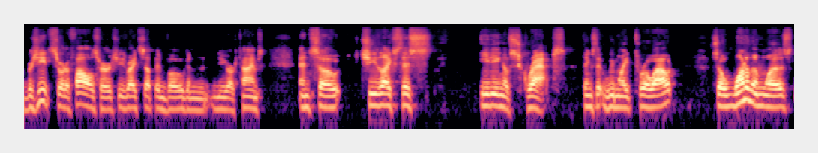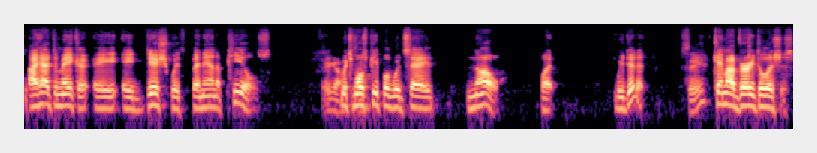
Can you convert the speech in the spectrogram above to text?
Brigitte sort of follows her. She writes up in Vogue and New York Times, and so she likes this eating of scraps, things that we might throw out. So one of them was I had to make a, a, a dish with banana peels, There you go. which most people would say no, but we did it. See Came out very delicious.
